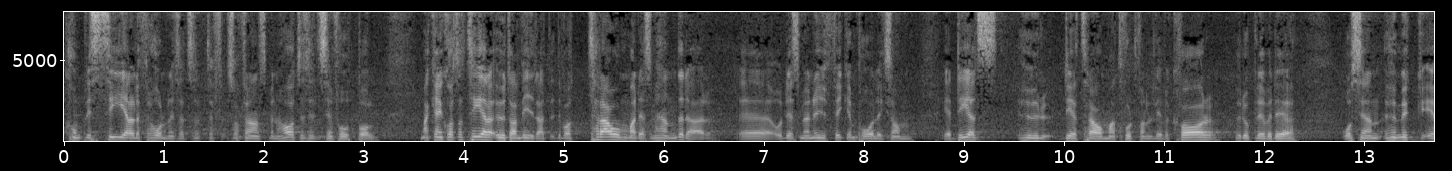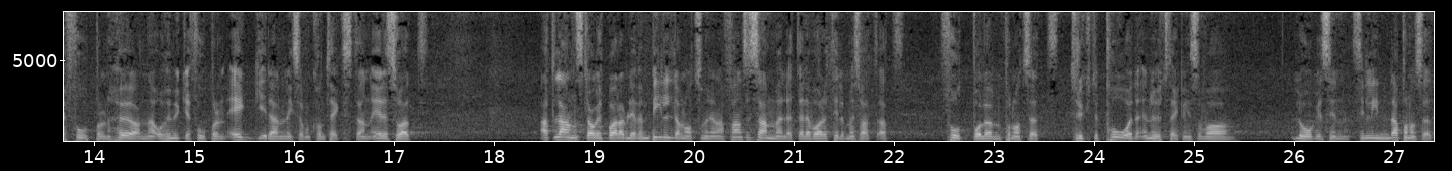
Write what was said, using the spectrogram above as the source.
komplicerade förhållningssättet som fransmännen har till sin fotboll. Man kan ju konstatera utan vidare att det var ett trauma det som hände där. Eh, och det som jag är nyfiken på liksom, är dels hur det traumat fortfarande lever kvar, hur du upplever det, och sen hur mycket är fotbollen höna och hur mycket är fotbollen ägg i den liksom, kontexten? Är det så att, att landslaget bara blev en bild av något som redan fanns i samhället eller var det till och med så att, att fotbollen på något sätt tryckte på en utveckling som var, låg i sin, sin linda på något sätt?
